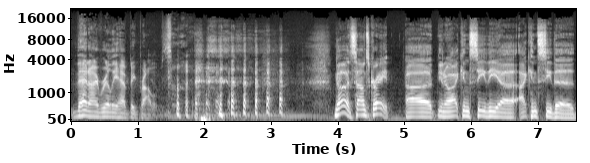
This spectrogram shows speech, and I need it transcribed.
then I really have big problems. No, it sounds great. Uh, you know, I can see the uh, I can see the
